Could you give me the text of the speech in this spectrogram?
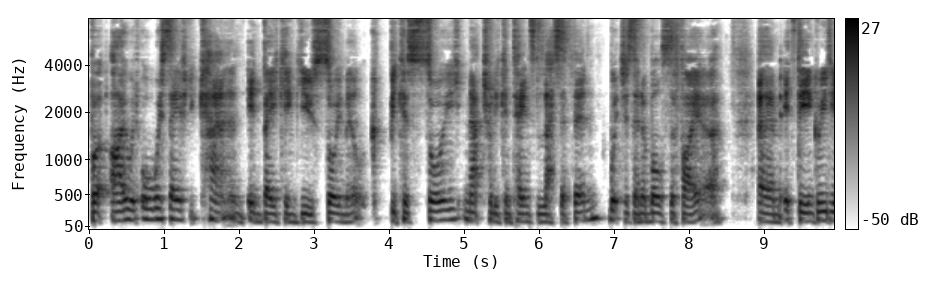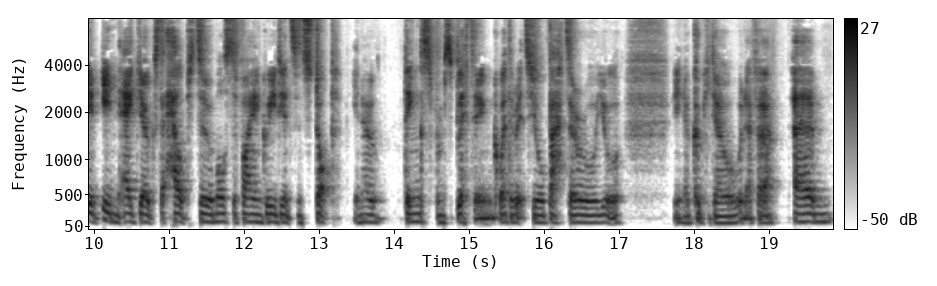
But I would always say, if you can, in baking, use soy milk because soy naturally contains lecithin, which is an emulsifier. Um, it's the ingredient in egg yolks that helps to emulsify ingredients and stop, you know, things from splitting, whether it's your batter or your, you know, cookie dough or whatever. Um,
